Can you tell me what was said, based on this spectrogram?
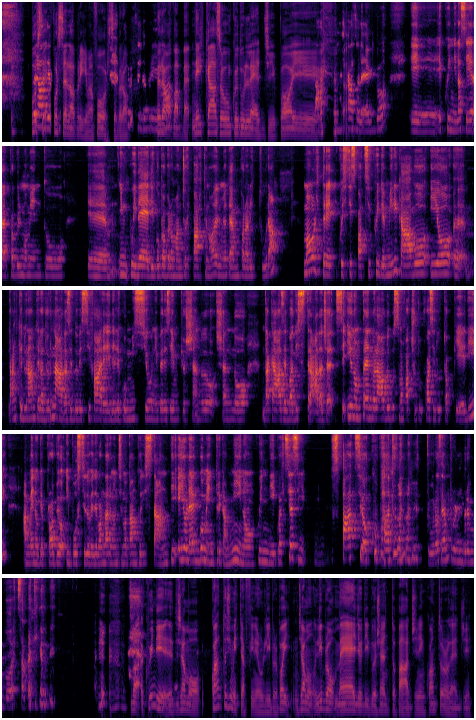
Forse, devo... forse, è la prima, forse però. Forse la prima. Però vabbè, nel caso comunque tu leggi, poi... Esatto, nel caso leggo e, e, quindi la sera è proprio il momento eh, in cui dedico proprio la maggior parte no, del mio tempo alla lettura. Ma oltre questi spazi qui che mi ricavo, io eh, anche durante la giornata, se dovessi fare delle commissioni, per esempio, scendo, scendo da casa e vado in strada, cioè se io non prendo l'autobus ma faccio tu, quasi tutto a piedi, a meno che proprio i posti dove devo andare non siano tanto distanti, e io leggo mentre cammino, quindi qualsiasi spazio occupato dalla lettura, sempre un libro in borsa praticamente. Ma quindi, eh, diciamo, quanto ci metti a finire un libro? Poi, diciamo, un libro medio di 200 pagine, in quanto lo leggi?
